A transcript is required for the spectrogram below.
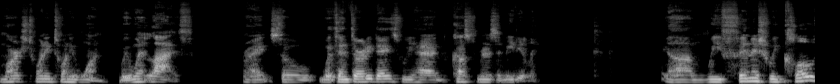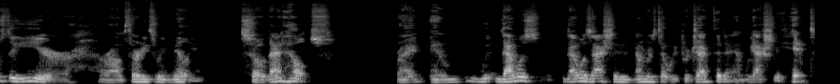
March 2021. We went live, right? So within 30 days, we had customers immediately. Um, we finished, we closed the year around 33 million. So that helps, right? And we, that was that was actually the numbers that we projected, and we actually hit.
